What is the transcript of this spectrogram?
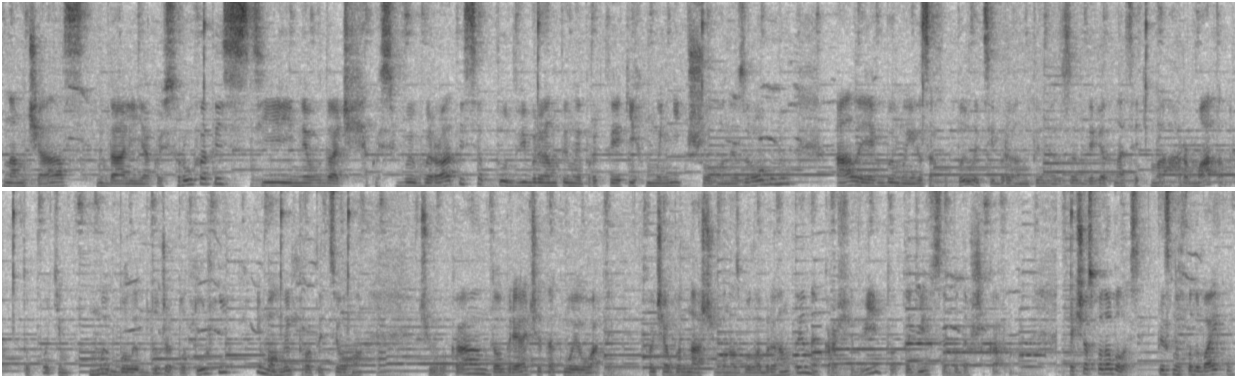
нам час далі якось рухатись, з цієї невдачі якось вибиратися. Тут дві бригантини, проти яких ми нічого не зробимо. Але якби ми їх захопили, ці бригантини з 19 гарматами, то потім ми були б дуже потужні і могли б проти цього чувака добряче так воювати. Хоча б одна, щоб у нас була бригантина, краще дві, то тоді все буде шикарно. Якщо сподобалось, тисни вподобайку.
